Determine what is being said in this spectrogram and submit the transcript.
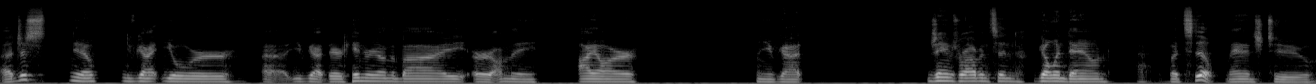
uh, just you know you've got your uh, you've got Derrick Henry on the bye or on the IR, and you've got James Robinson going down, but still managed to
